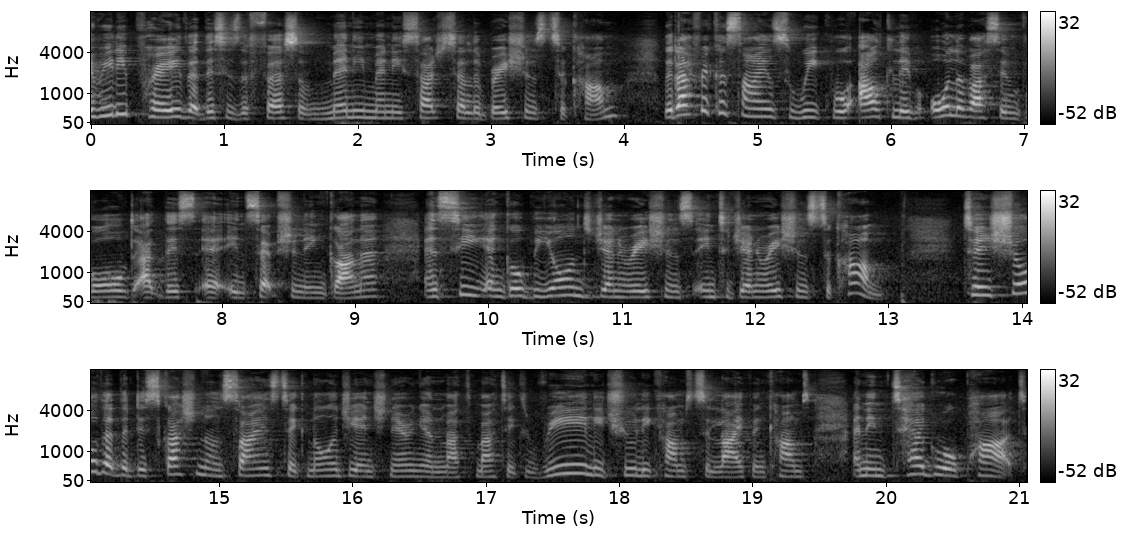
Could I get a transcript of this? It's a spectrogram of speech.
really pray that this is the first of many, many such celebrations to come, that Africa Science Week will outlive all of us involved at this uh, inception in Ghana and see and go beyond generations into generations to come. To ensure that the discussion on science, technology, engineering and mathematics really truly comes to life and comes an integral part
